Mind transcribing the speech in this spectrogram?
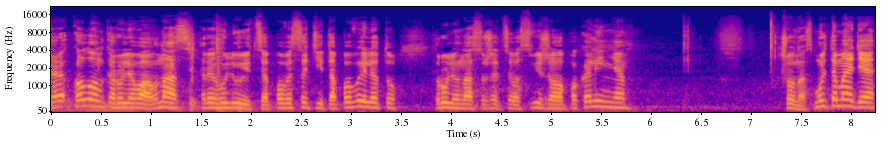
Ка- Колонка рульова у нас регулюється по висоті та по вильоту. Руль у нас уже цього свіжого покоління. Що у нас? Мультимедіа,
